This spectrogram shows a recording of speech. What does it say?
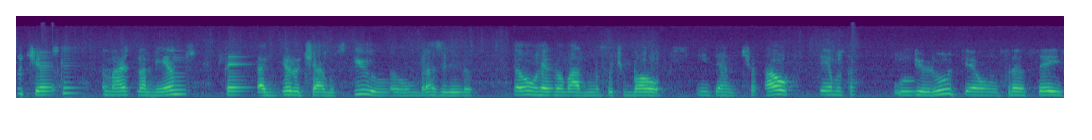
o Chelsea, mais nada menos, zagueiro Thiago Silva, um brasileiro tão renomado no futebol internacional. Temos o Giroud, que é um francês,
